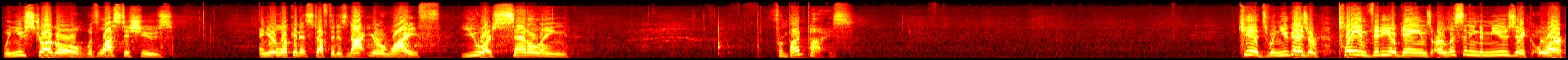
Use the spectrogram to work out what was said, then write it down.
when you struggle with lust issues and you're looking at stuff that is not your wife, you are settling for mud pies. Kids, when you guys are playing video games or listening to music or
